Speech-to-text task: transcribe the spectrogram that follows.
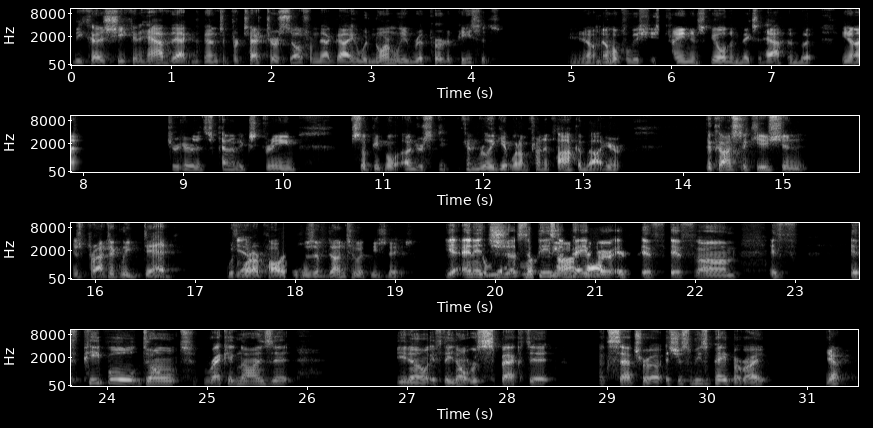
Because she can have that gun to protect herself from that guy who would normally rip her to pieces. You know, mm-hmm. now hopefully she's trained and skilled and makes it happen. But you know, I'm here that's kind of extreme, so people understand can really get what I'm trying to talk about here. The Constitution is practically dead with yeah. what our politicians have done to it these days. Yeah, and it's so just a piece of paper. That. If if if um if if people don't recognize it, you know, if they don't respect it, etc., it's just a piece of paper, right? Yep.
